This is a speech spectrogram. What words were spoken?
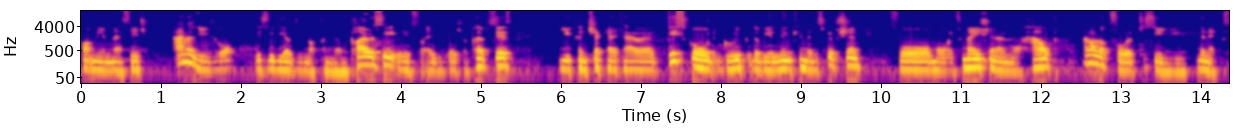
pop me a message. And as usual, this video does not condone piracy. It is for educational purposes. You can check out our Discord group. There'll be a link in the description for more information and more help. And I look forward to seeing you the next.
